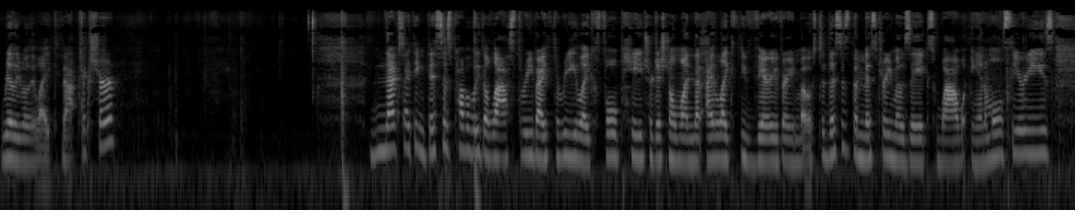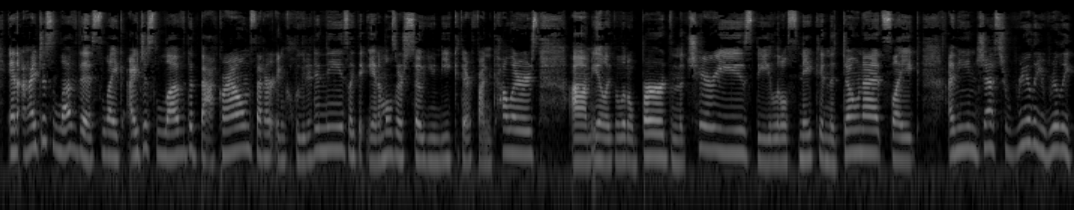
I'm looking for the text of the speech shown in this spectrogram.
really, really like that picture. Next, I think this is probably the last three by three, like full page traditional one that I like the very, very most. This is the Mystery Mosaics Wow Animal series. And I just love this. Like, I just love the backgrounds that are included in these. Like, the animals are so unique. They're fun colors. Um, you know, like the little birds and the cherries, the little snake and the donuts. Like, I mean, just really, really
